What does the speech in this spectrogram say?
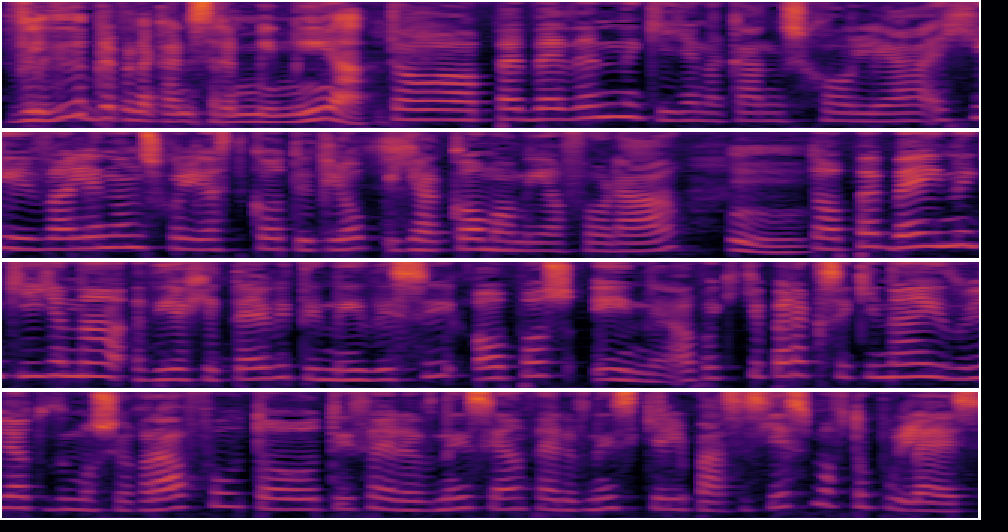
Δηλαδή δεν πρέπει να κάνεις ερμηνεία. Το ΑΠΕΜΠΕ δεν είναι εκεί για να κάνεις σχόλια. Έχει βάλει έναν σχολιαστικό τίτλο για ακόμα μία φορά. Μμ. Το ΑΠΕΜΠΕ είναι εκεί για να διοχετεύει την είδηση όπως είναι. Από εκεί και πέρα ξεκινάει η δουλειά του δημοσιογράφου, το τι θα ερευνήσει, αν θα ερευνήσει κλπ. Σε σχέση με αυτό που λες,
